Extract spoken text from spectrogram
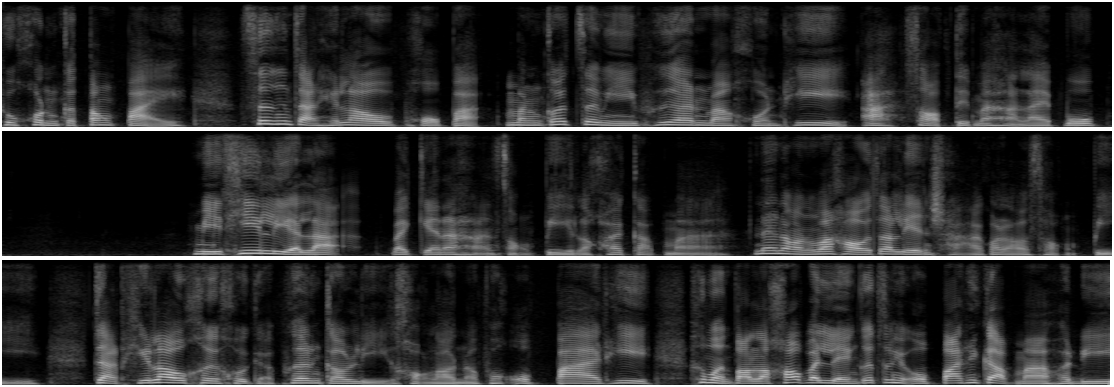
ทุกคนก็ต้องไป ซึ่งจากที่เราพบอะมันก็จะมีเพื่อนบางคนที่อะสอบติดมหาลัยปุ๊บ มีที่เรียนละไปเกณฑ์อาหารสองปีแล้วค่อยกลับมา แน่นอนว่าเขาจะเรียนช้ากว่าเราสองปี จากที่เราเคยคุยกับเพื่อนเกาหลีของเราเนาะพวกโอปป้าที่คือเหมือนตอนเราเข้าไปเรียนก็จะมีโอปป้าที่กลับมาพอดี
